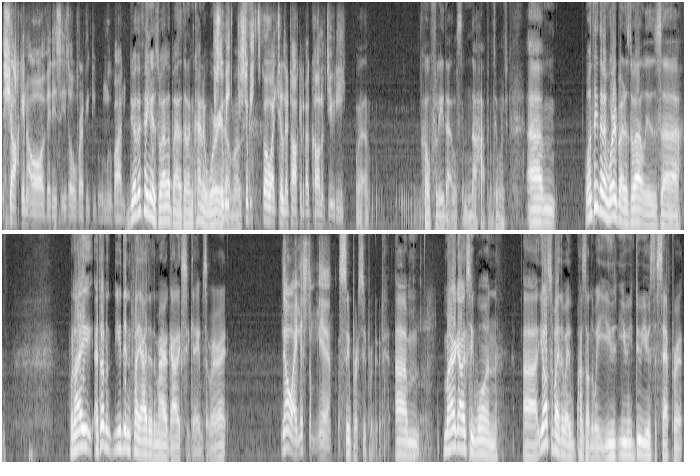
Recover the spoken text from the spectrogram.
shock and awe of it is, is over, I think people will move on. The other thing as well about it that I'm kind of worried Just a week, almost. just a week to go until they're talking about Call of Duty. well, hopefully that'll not happen too much. Um, one thing that I'm worried about as well is uh, when I I don't you didn't play either of the Mario Galaxy games, am I right? No, I missed them. Yeah, Super super good. Um, Mario Galaxy One. Uh, you also, by the way, because on the Wii, you you do use the separate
